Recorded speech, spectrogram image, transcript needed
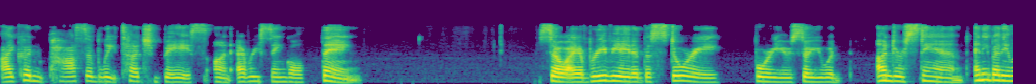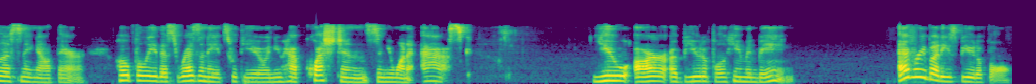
I couldn't possibly touch base on every single thing. So I abbreviated the story for you so you would understand. Anybody listening out there, hopefully this resonates with you and you have questions and you want to ask. You are a beautiful human being. Everybody's beautiful.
